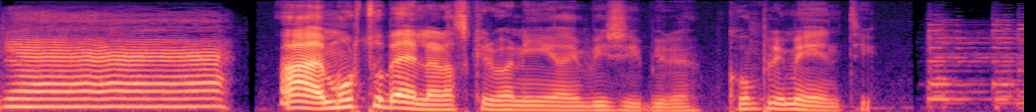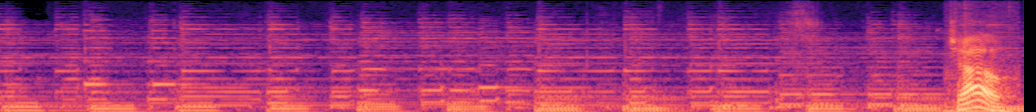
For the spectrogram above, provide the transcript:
Dio. Ah, è molto bella la scrivania invisibile. Complimenti. Ciao.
